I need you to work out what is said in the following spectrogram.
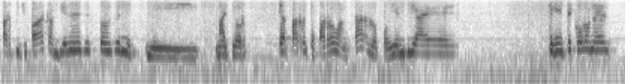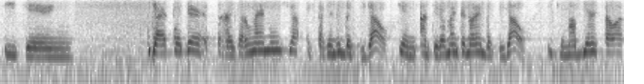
participaba también en ese entonces mi, mi mayor Chaparro Chaparro Juan Carlos, hoy en día es teniente coronel y quien ya después de realizar una denuncia está siendo investigado, quien anteriormente no era investigado y que más bien estaba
